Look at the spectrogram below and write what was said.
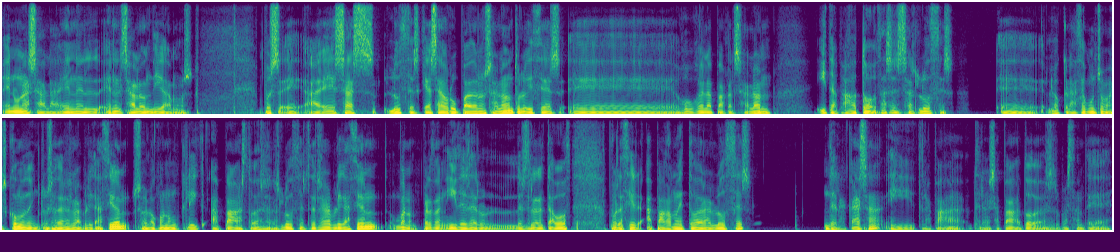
en una sala, en el, en el, salón, digamos. Pues eh, a esas luces que has agrupado en un salón, tú le dices, Google apaga el salón y te apaga todas esas luces. lo que lo hace mucho más cómodo, incluso desde la aplicación, solo con un clic apagas todas esas luces. Desde la aplicación, bueno, perdón, y desde desde el altavoz, puedes decir apágame todas las luces de la casa y te, las apaga todas. Es bastante,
